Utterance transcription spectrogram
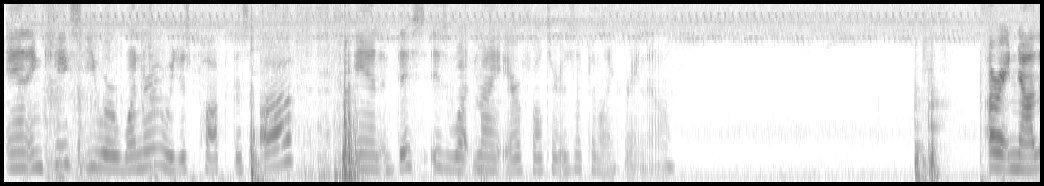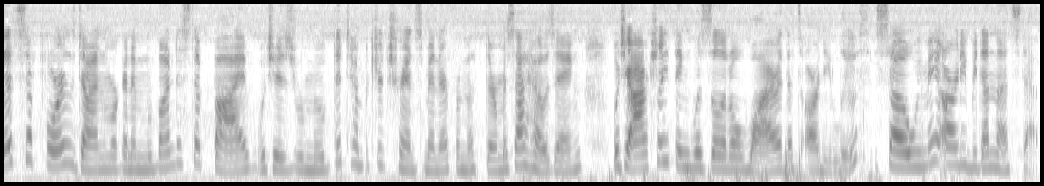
And in case you were wondering, we just popped this off. And this is what my air filter is looking like right now. All right, now that step four is done, we're gonna move on to step five, which is remove the temperature transmitter from the thermostat housing, which I actually think was the little wire that's already loose. So we may already be done that step.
